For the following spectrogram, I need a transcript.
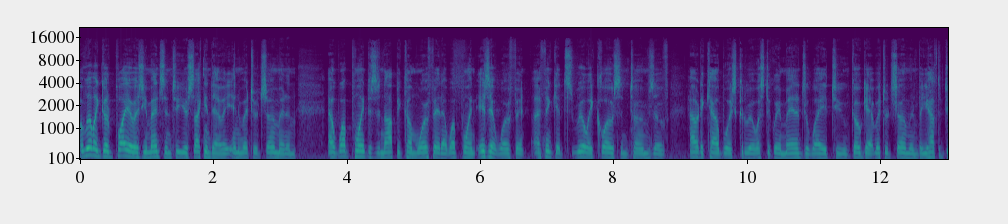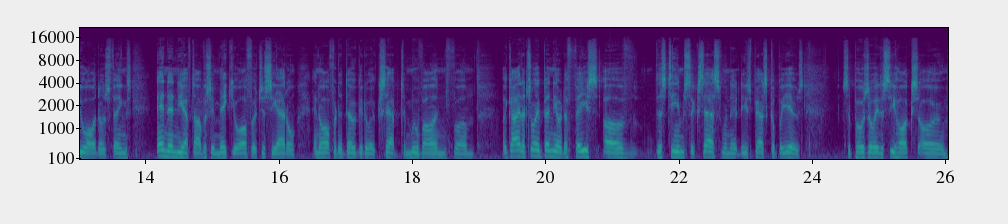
a really good player, as you mentioned, to your secondary in Richard Sherman. And at what point does it not become worth it? At what point is it worth it? I think it's really close in terms of how the Cowboys could realistically manage a way to go get Richard Sherman. But you have to do all of those things, and then you have to obviously make your offer to Seattle and offer to Doga to accept to move on from a guy that's really been you know the face of this team's success when these past couple years. Supposedly the Seahawks are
